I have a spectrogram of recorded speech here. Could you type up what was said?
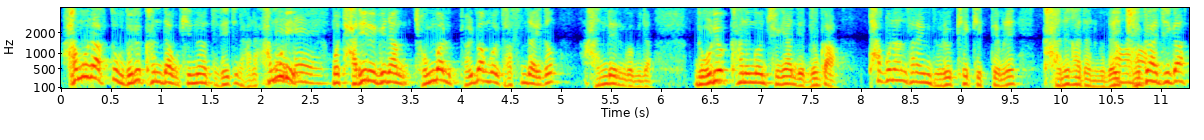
아무나 또 노력한다고 기능한테 되진 않아. 아무리 네, 네. 뭐 다리를 그냥 정말로 별방법을 다 쓴다 해도 안 되는 겁니다. 노력하는 건 중요한데 누가 타고난 사람이 노력했기 때문에 가능하다는 겁니다. 이두 아하. 가지가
